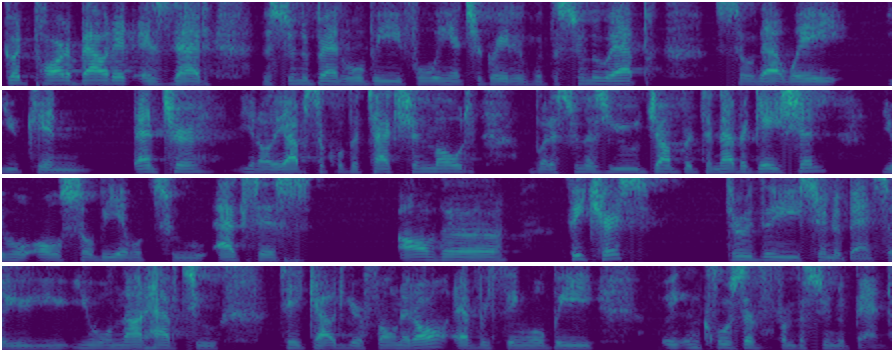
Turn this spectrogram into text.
good part about it is that the Sunu band will be fully integrated with the Sunu app. So that way you can enter, you know, the obstacle detection mode. But as soon as you jump into navigation, you will also be able to access all the features through the Sunu band. So you, you, you will not have to take out your phone at all. Everything will be inclusive from the Sunu band.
